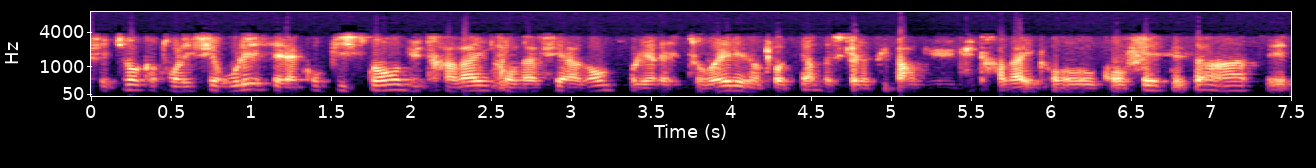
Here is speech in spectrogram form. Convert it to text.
effectivement, quand on les fait rouler, c'est l'accomplissement du travail qu'on a fait avant pour les restaurer, les entretenir, parce que la plupart du, du travail qu'on fait, c'est ça, hein, c'est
